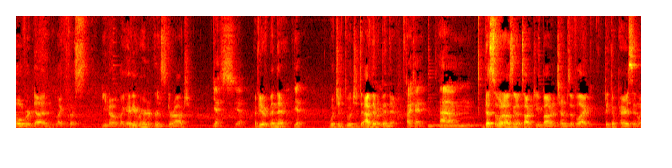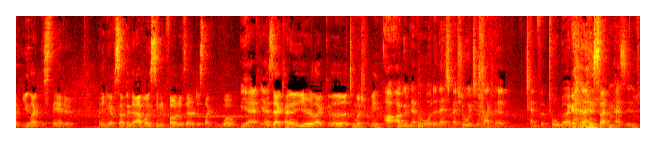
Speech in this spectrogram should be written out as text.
overdone, like this, you know, like have you ever heard of Rick's Garage? Yes. Yeah. Have you ever been there? Yeah. What's your, what's your, I've never been there. Okay. Um, This is what I was going to talk to you about in terms of like the comparison. Like you like the standard, and then you have something that I've only seen in photos that are just like, whoa. yeah. Yeah. Is that kind of your like uh, too much for me? I, I would never order their special, which is like the 10 foot tall burger. it's like massive.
